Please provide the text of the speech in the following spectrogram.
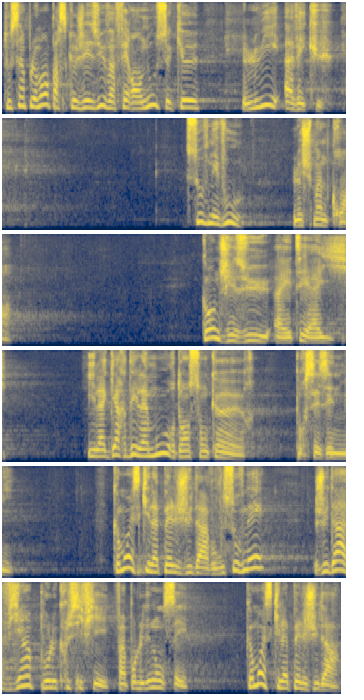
Tout simplement parce que Jésus va faire en nous ce que lui a vécu. Souvenez-vous, le chemin de croix. Quand Jésus a été haï, il a gardé l'amour dans son cœur pour ses ennemis. Comment est-ce qu'il appelle Judas? Vous vous souvenez? Judas vient pour le crucifier, enfin pour le dénoncer. Comment est-ce qu'il appelle Judas?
